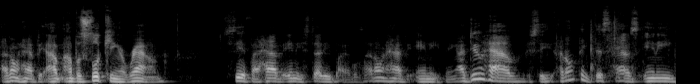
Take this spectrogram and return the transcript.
I don't have. I, I was looking around, see if I have any study Bibles. I don't have anything. I do have. See, I don't think this has any.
